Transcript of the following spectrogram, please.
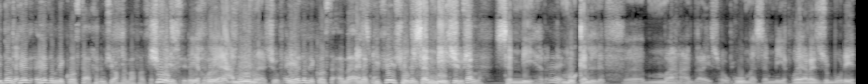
دونك هذم لي كونستا خلينا نمشيو إحنا مع فاصل شوف يا خويا اعملوا لنا شوف. اي هذم لي كونستا اما أما كيفاش؟ شوف سميه شوف. سميه إيه. مكلف معهد رئيس حكومة. سميه خويا رئيس جمهوريه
